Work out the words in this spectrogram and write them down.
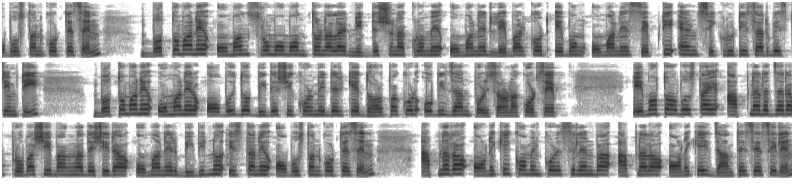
অবস্থান করতেছেন, বর্তমানে ওমান শ্রম মন্ত্রণালয়ের নির্দেশনাক্রমে ওমানের লেবার কোড এবং ওমানের সেফটি অ্যান্ড সিকিউরিটি সার্ভিস টিমটি বর্তমানে ওমানের অবৈধ বিদেশি কর্মীদেরকে ধরপাকড় অভিযান পরিচালনা করছে। এমতো অবস্থায় আপনারা যারা প্রবাসী বাংলাদেশিরা ওমানের বিভিন্ন স্থানে অবস্থান করতেছেন আপনারা অনেকেই কমেন্ট করেছিলেন বা আপনারা অনেকেই জানতে চেয়েছিলেন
